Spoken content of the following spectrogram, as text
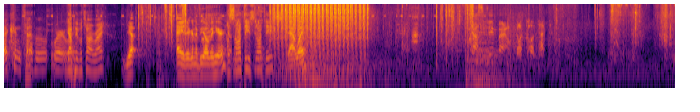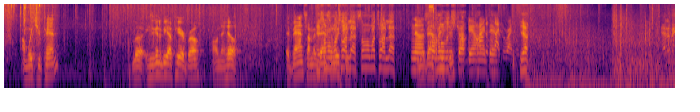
I couldn't tell who where it You got was. people to our right? Yep. Hey, they're gonna be over here. Yeah, northeast, northeast. That way. I'm with you, Pin. Look, he's gonna be up here, bro, on the hill. Advance. I'm Hey, advancing someone went with to our you. left. Someone went to our left. No, I'm somebody just you. dropped down right there. Yeah. Enemy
